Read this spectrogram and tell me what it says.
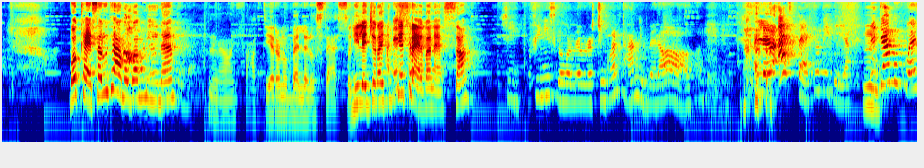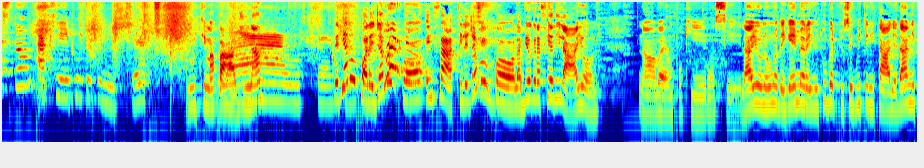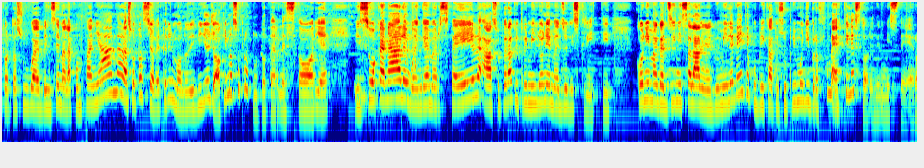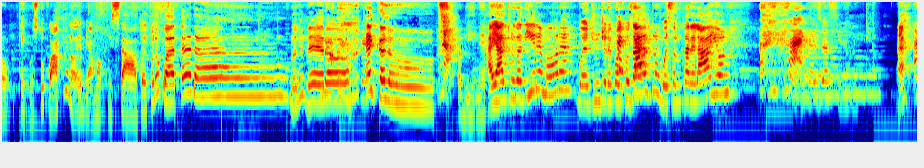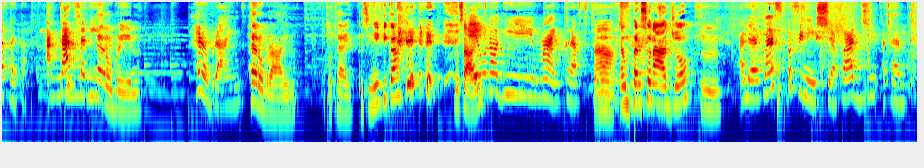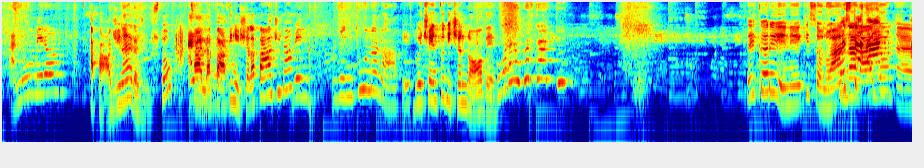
Ok, salutiamo bambine. No, infatti, erano belle lo stesso. Li leggerai tutti e Adesso- tre, Vanessa? Sì, finisco quando avrò 50 anni, però va bene. Allora, aspetta un'idea. Mm. Vediamo questo a che punto finisce. L'ultima pagina. Wow. Vediamo un po', leggiamo un po'. Infatti, leggiamo un po' la biografia di Lion. No, beh, un pochino, sì. Lion è uno dei gamer e youtuber più seguiti in Italia. Da anni porta sul web insieme alla compagna Anna la sua passione per il mondo dei videogiochi, ma soprattutto per le storie. Il suo canale, When Gamers Fail, ha superato i 3 milioni e mezzo di iscritti. Con i magazzini Salani nel 2020 ha pubblicato il suo primo libro fumetti, Le storie del mistero, che è questo qua che noi abbiamo acquistato. Eccolo qua, tada! Non è vero? No. Eccolo! Va bene. Hai altro da dire, amore? Vuoi aggiungere qualcos'altro? Vuoi salutare Lion? Ah, non so se lo metto. Eh? Aspetta, a caccia di Herobrine. Herobrine. Herobrine. Ok, che significa? Lo È sai? uno di Minecraft. Ah, è un personaggio? Mm. Allora, questo finisce a pagina, cioè a numero A pagina, era giusto. Allora. Alla pa- finisce alla pagina 21.9. 219. Wow, guardate! E carini, chi sono? Anna, Questa Lion, An- eh,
